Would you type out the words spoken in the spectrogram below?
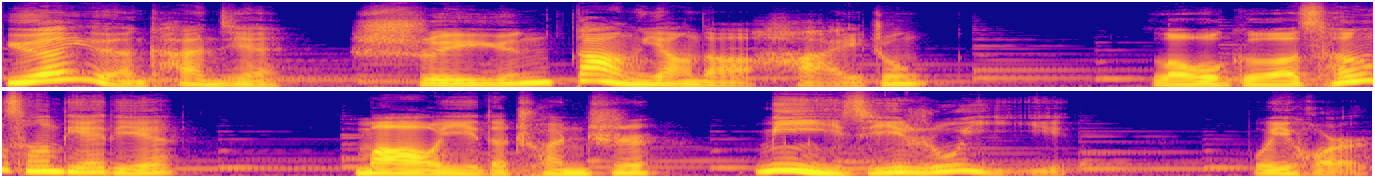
远远看见水云荡漾的海中，楼阁层层叠叠，贸易的船只密集如蚁。不一会儿，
